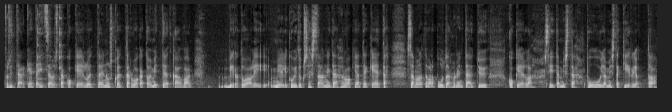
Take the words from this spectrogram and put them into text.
tosi tärkeää, että itse on sitä kokeillut. Että en usko, että ruokatoimittajatkaan vaan virtuaalimielikuvituksessaan niitä ruokia tekee. Että samalla tavalla puutarhurin täytyy kokeilla siitä, mistä puhuu ja mistä kirjoittaa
